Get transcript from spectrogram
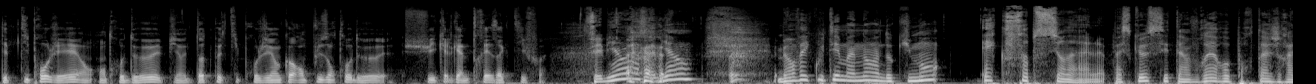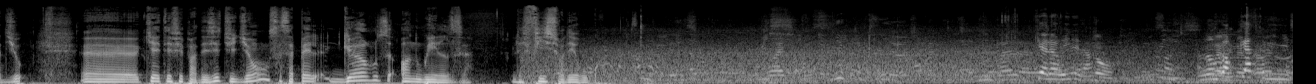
des petits projets en- entre deux et puis d'autres petits projets encore en plus entre deux. Je suis quelqu'un de très actif. ouais. C'est bien, c'est bien. Mais on va écouter maintenant un document exceptionnel parce que c'est un vrai reportage radio euh, qui a été fait par des étudiants. Ça s'appelle Girls on Wheels, les filles sur des roues. Quelle heure il est là? Non. On a encore 4 minutes.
